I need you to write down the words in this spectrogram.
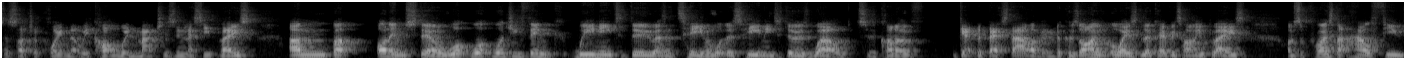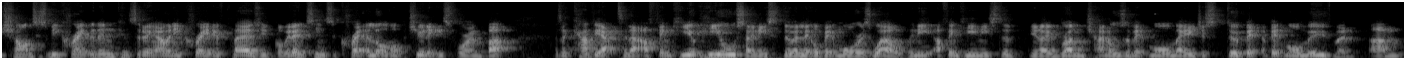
to such a point that we can't win matches unless he plays. Um, but on him still, what what what do you think we need to do as a team, and what does he need to do as well to kind of get the best out of him because I always look every time he plays. I'm surprised at how few chances we create with him, considering how many creative players we've got. We don't seem to create a lot of opportunities for him. But as a caveat to that, I think he he also needs to do a little bit more as well. We need, I think he needs to, you know, run channels a bit more, maybe just do a bit a bit more movement. Um,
